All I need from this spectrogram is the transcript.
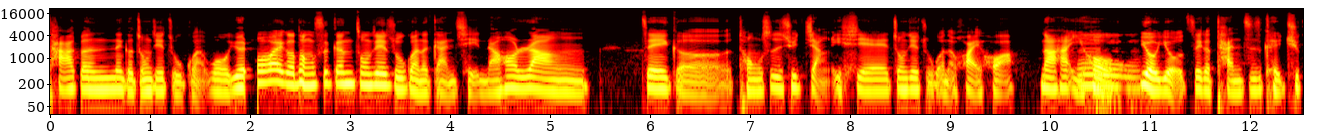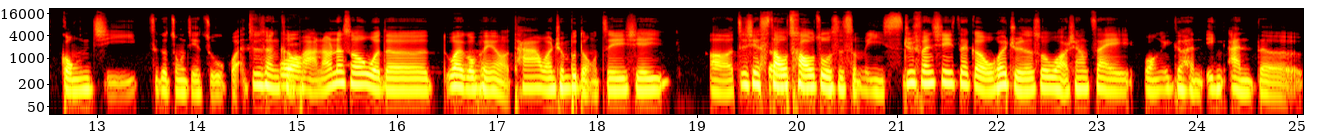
他跟那个中介主管，我约我外国同事跟中介主管的感情，然后让这个同事去讲一些中介主管的坏话，那他以后又有这个谈资可以去攻击这个中介主管，就、嗯、是很可怕。然后那时候我的外国朋友、嗯、他完全不懂这一些。呃，这些骚操作是什么意思？去分析这个，我会觉得说，我好像在往一个很阴暗的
